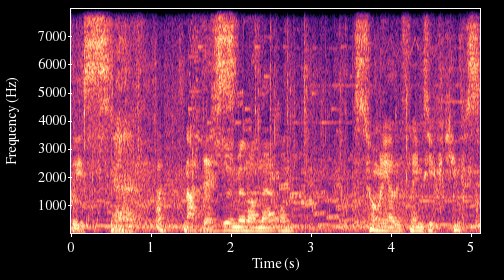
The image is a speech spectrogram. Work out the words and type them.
please, not this. Zoom in on that one. So many other things you could use.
